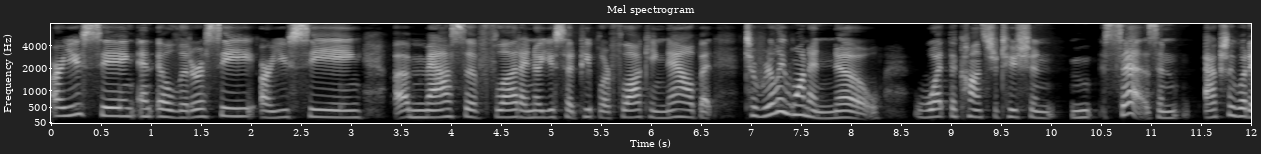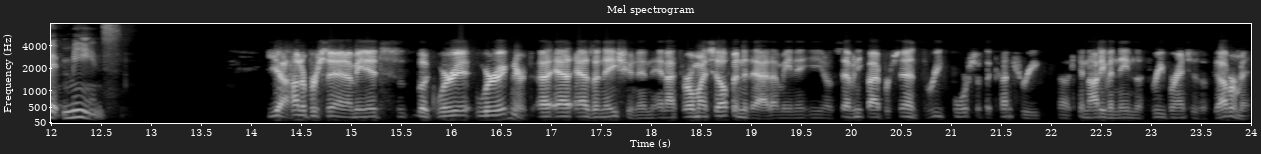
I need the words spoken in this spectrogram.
are you seeing an illiteracy are you seeing a massive flood i know you said people are flocking now but to really want to know what the constitution says and actually what it means yeah, hundred percent. I mean, it's look, we're we're ignorant uh, as a nation, and, and I throw myself into that. I mean, you know, seventy five percent, three fourths of the country uh, cannot even name the three branches of government.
